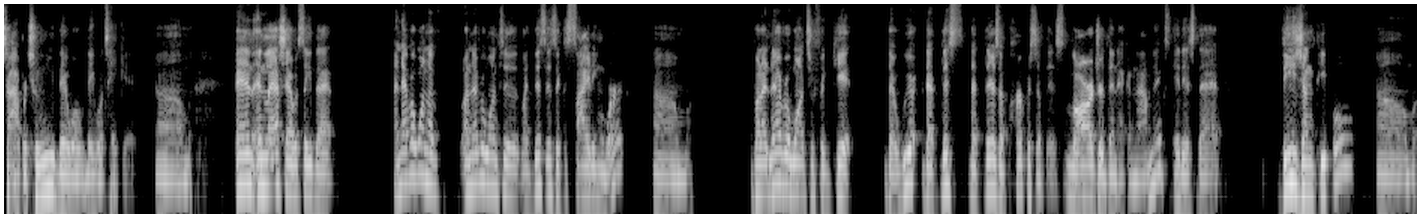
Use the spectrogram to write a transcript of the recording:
to opportunity, they will they will take it. Um, and and lastly, I would say that I never want to I never want to like this is exciting work. Um, but I never want to forget that we're that this that there's a purpose of this larger than economics. It is that these young people, um,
